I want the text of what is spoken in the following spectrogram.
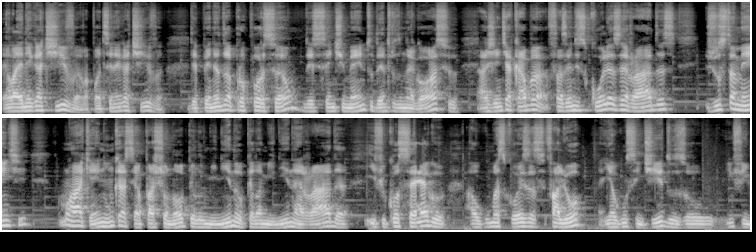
ela é negativa, ela pode ser negativa. Dependendo da proporção desse sentimento dentro do negócio, a gente acaba fazendo escolhas erradas justamente Vamos lá, quem nunca se apaixonou pelo menino ou pela menina errada e ficou cego, algumas coisas falhou em alguns sentidos, ou enfim.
